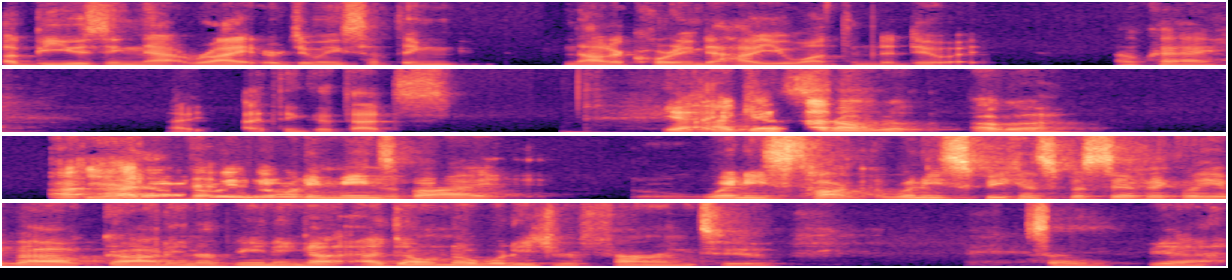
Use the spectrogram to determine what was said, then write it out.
abusing that right or doing something not according to how you want them to do it. Okay. I, I think that that's Yeah, I Like- guess I don't. Really, oh, go ahead. I, Yeah, I don't really know what he means by when he's talking when he's speaking specifically about God intervening. I, I don't know what he's referring to. So yeah,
